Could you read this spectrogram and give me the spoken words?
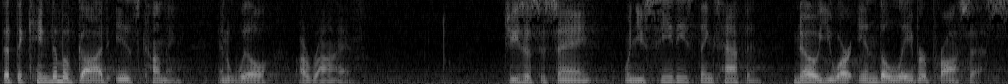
that the kingdom of God is coming and will arrive. Jesus is saying, when you see these things happen, know you are in the labor process.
